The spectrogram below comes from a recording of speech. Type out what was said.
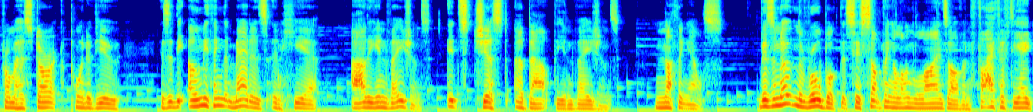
from a historic point of view is that the only thing that matters in here are the invasions. It's just about the invasions, nothing else. There's a note in the rulebook that says something along the lines of in 550 AD,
